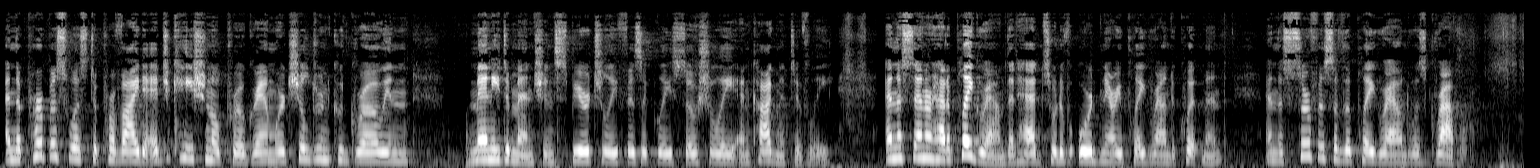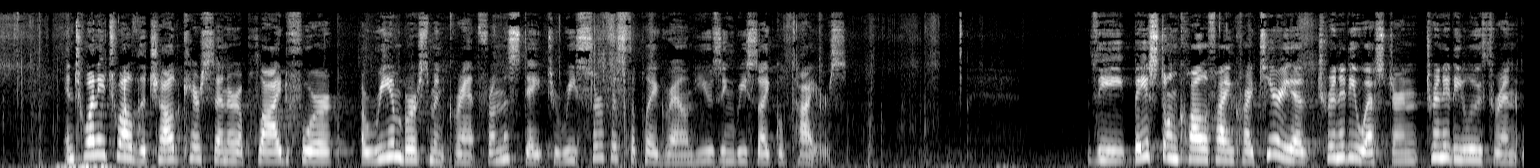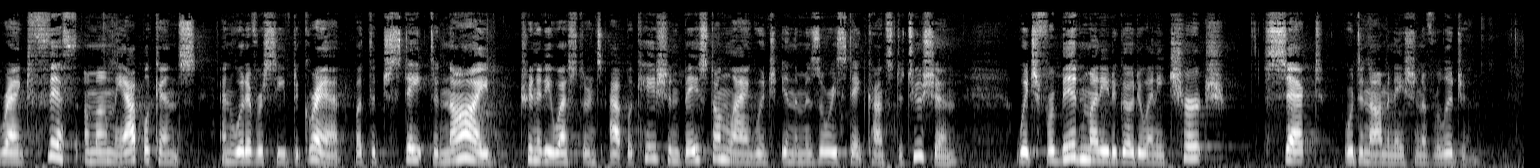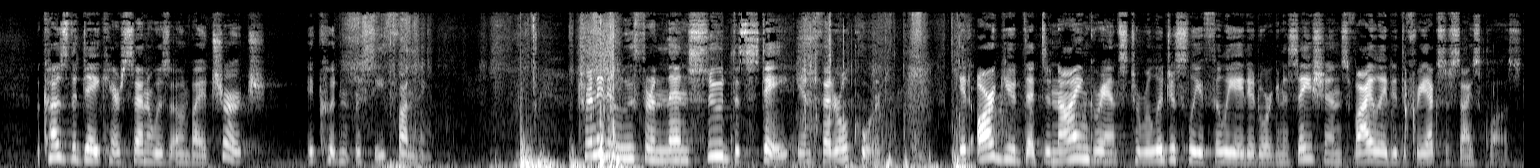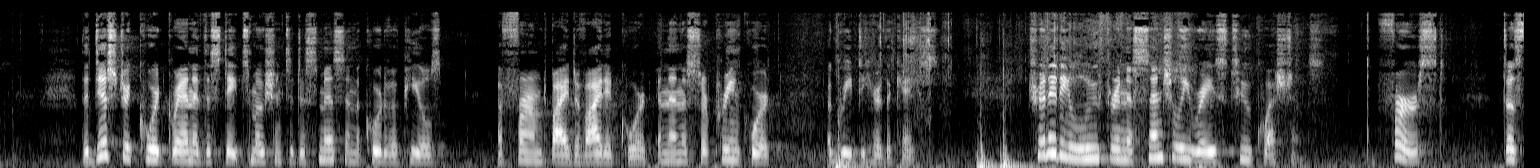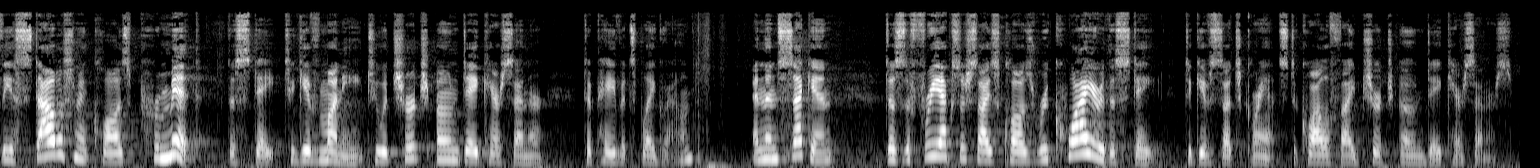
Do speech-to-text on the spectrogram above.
And the purpose was to provide an educational program where children could grow in many dimensions spiritually, physically, socially, and cognitively. And the center had a playground that had sort of ordinary playground equipment, and the surface of the playground was gravel. In 2012, the Child Care Center applied for a reimbursement grant from the state to resurface the playground using recycled tires. The, based on qualifying criteria, Trinity Western, Trinity Lutheran ranked fifth among the applicants and would have received a grant, but the state denied Trinity Western's application based on language in the Missouri State Constitution, which forbid money to go to any church, sect, or denomination of religion. Because the daycare center was owned by a church, it couldn't receive funding. Trinity Lutheran then sued the state in federal court. It argued that denying grants to religiously affiliated organizations violated the Free Exercise Clause. The district court granted the state's motion to dismiss, and the Court of Appeals affirmed by a divided court, and then the Supreme Court agreed to hear the case. Trinity Lutheran essentially raised two questions. First, does the Establishment Clause permit the state to give money to a church owned daycare center to pave its playground? And then, second, does the Free Exercise Clause require the state to give such grants to qualified church owned daycare centers?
